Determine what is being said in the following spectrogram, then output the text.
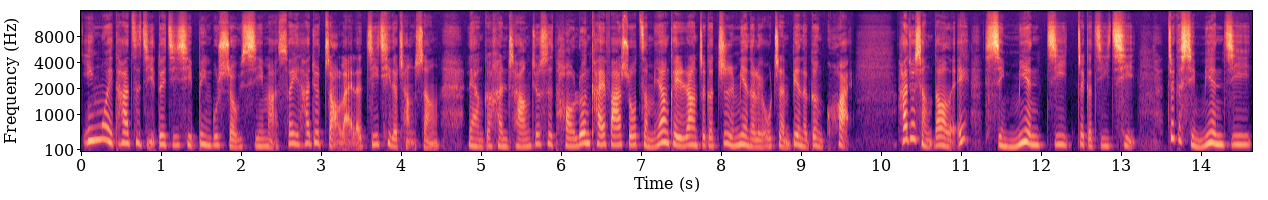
因为他自己对机器并不熟悉嘛，所以他就找来了机器的厂商，两个很长就是讨论开发，说怎么样可以让这个制面的流程变得更快。他就想到了，哎，醒面机这个机器，这个醒面机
